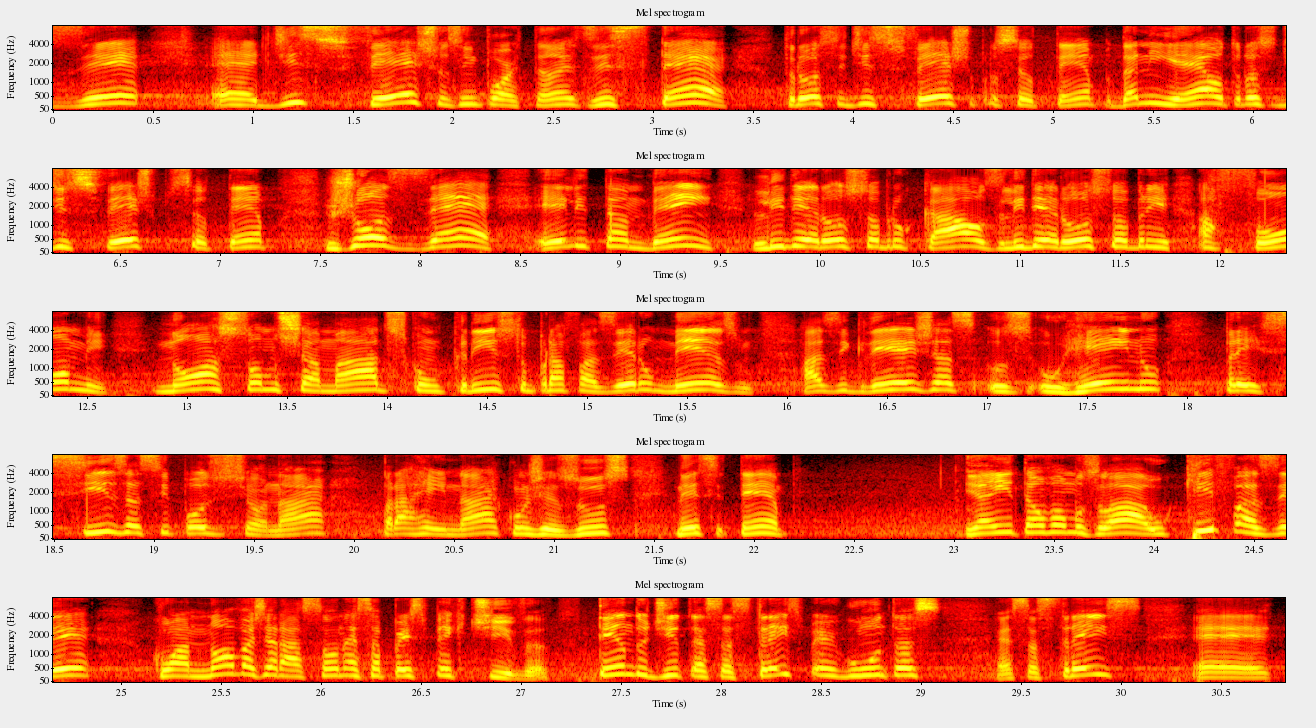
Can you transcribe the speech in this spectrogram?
é, desfechos importantes. Esther trouxe desfecho para o seu tempo, Daniel trouxe desfecho para o seu tempo, José, ele também liderou sobre o caos, liderou sobre a fome. Nós somos chamados com Cristo para fazer o mesmo. As igrejas, os, o reino precisa se posicionar para reinar com Jesus nesse tempo. E aí então vamos lá, o que fazer com a nova geração nessa perspectiva? Tendo dito essas três perguntas, essas três é,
